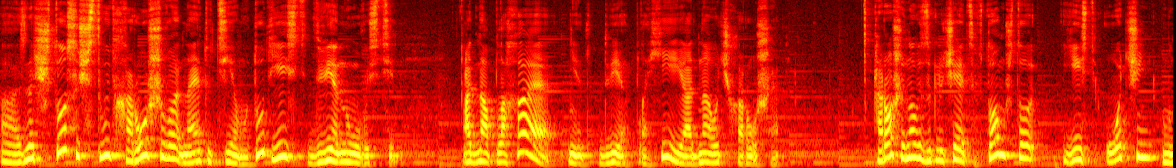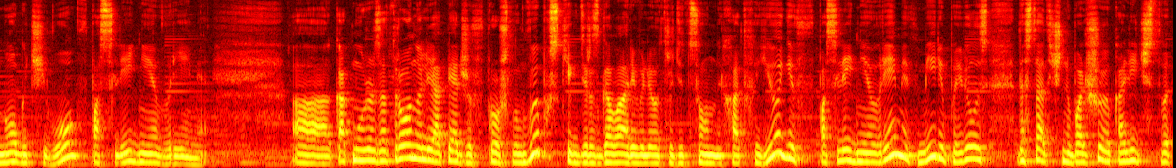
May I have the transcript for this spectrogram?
А, значит, что существует хорошего на эту тему? Тут есть две новости. Одна плохая, нет, две плохие и одна очень хорошая. Хорошая новость заключается в том, что есть очень много чего в последнее время – как мы уже затронули, опять же, в прошлом выпуске, где разговаривали о традиционной хатха-йоге, в последнее время в мире появилось достаточно большое количество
